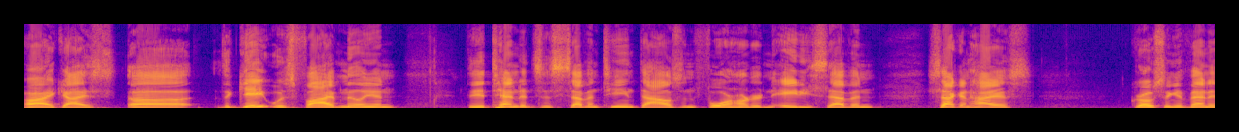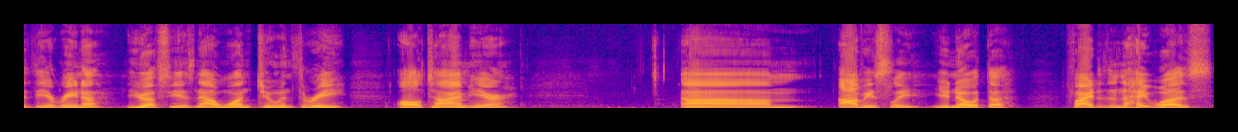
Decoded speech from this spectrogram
All right, guys. Uh, the gate was five million. The attendance is seventeen thousand four hundred eighty-seven. Second highest grossing event at the arena. The UFC is now one, two, and three all time here. Um, obviously, you know what the fight of the night was,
